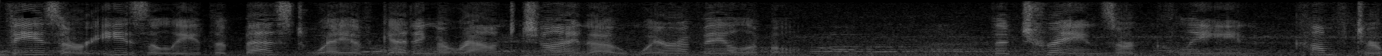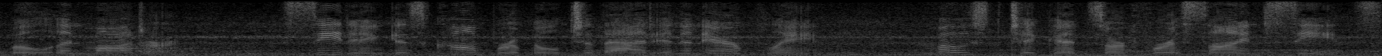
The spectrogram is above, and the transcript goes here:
These are easily the best way of getting around China where available. The trains are clean, comfortable and modern. Seating is comparable to that in an airplane. Most tickets are for assigned seats.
